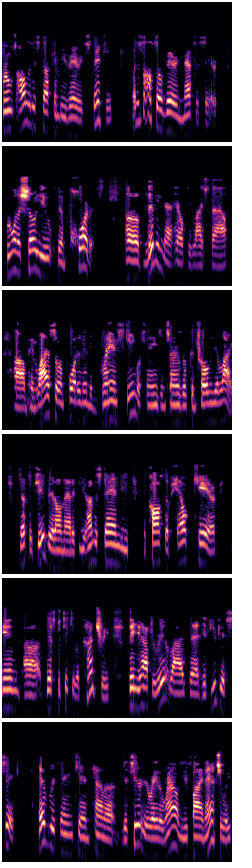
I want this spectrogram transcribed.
fruits, all of this stuff can be very expensive, but it's also very necessary. We want to show you the importance of living that healthy lifestyle um, and why it's so important in the grand scheme of things in terms of controlling your life. Just a tidbit on that, if you understand the, the cost of health care in uh, this particular country, then you have to realize that if you get sick, everything can kind of deteriorate around you financially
